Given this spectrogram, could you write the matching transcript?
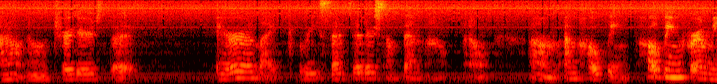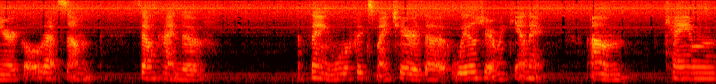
I don't know, triggers the error, like resets it or something. I don't know. Um, I'm hoping, hoping for a miracle that some some kind of thing will fix my chair. The wheelchair mechanic um, came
